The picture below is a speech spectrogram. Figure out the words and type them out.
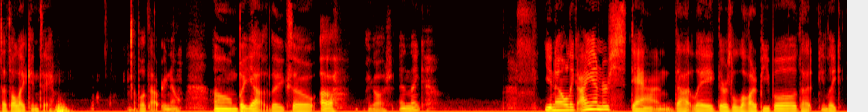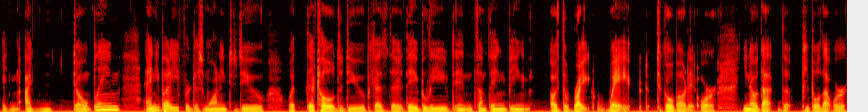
That's all I can say about that right now. Um, but yeah, like so. Oh my gosh, and like you know like i understand that like there's a lot of people that like i don't blame anybody for just wanting to do what they're told to do because they they believed in something being uh, the right way to go about it or you know that the people that were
